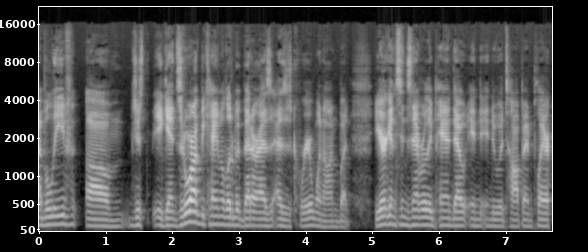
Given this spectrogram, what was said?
I believe. Um, just again, Zadorov became a little bit better as as his career went on, but Girgensons never really panned out in, into a top end player.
